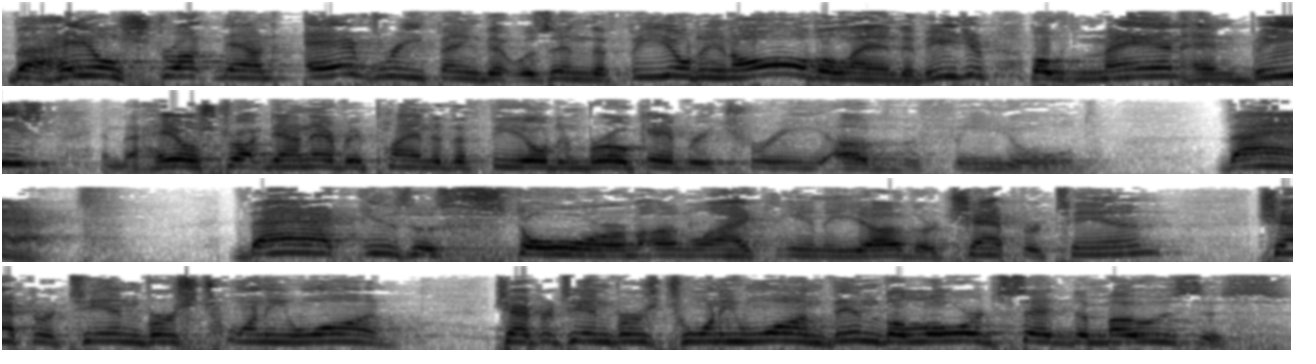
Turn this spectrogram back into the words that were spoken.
The hail struck down everything that was in the field in all the land of Egypt, both man and beast, and the hail struck down every plant of the field and broke every tree of the field. That, that is a storm unlike any other. Chapter 10, chapter 10 verse 21. Chapter 10 verse 21, Then the Lord said to Moses,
